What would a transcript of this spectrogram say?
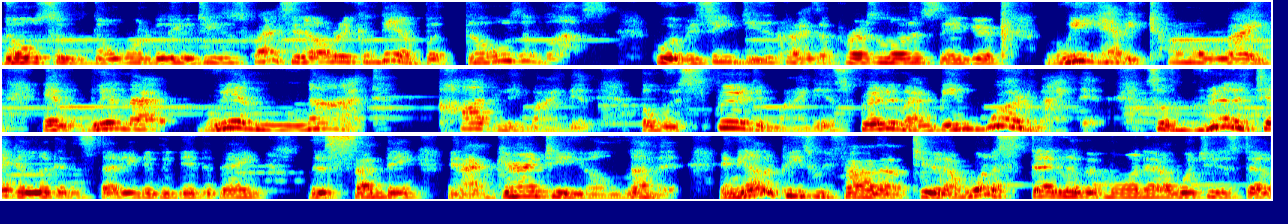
Those who don't want to believe in Jesus Christ, they're already condemned. But those of us who have received Jesus Christ, as a personal Lord and Savior, we have eternal life, and we're not, we're not carnally minded, but we're spiritually minded, and spiritually minded being word minded. So really take a look at the study that we did today, this Sunday, and I guarantee you'll love it. And the other piece we found out too, and I want to study a little bit more that I want you to study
